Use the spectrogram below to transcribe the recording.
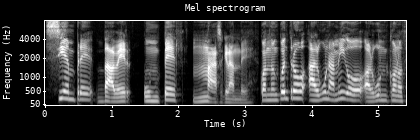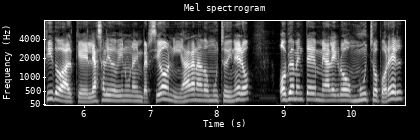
siempre va a haber un pez más grande. Cuando encuentro algún amigo, algún conocido al que le ha salido bien una inversión y ha ganado mucho dinero, obviamente me alegro mucho por él,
